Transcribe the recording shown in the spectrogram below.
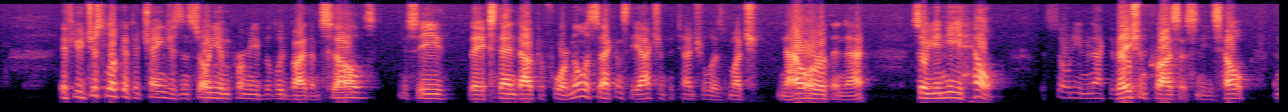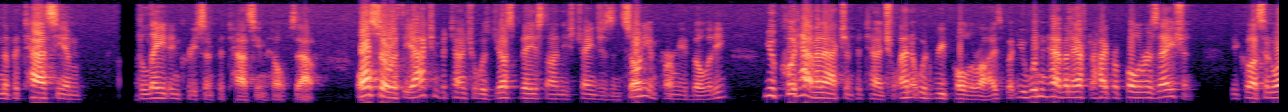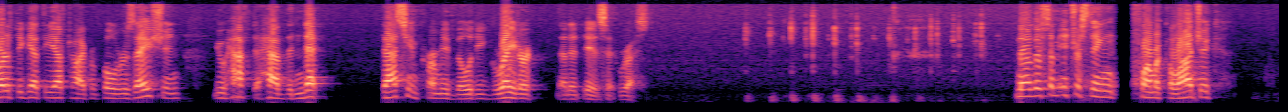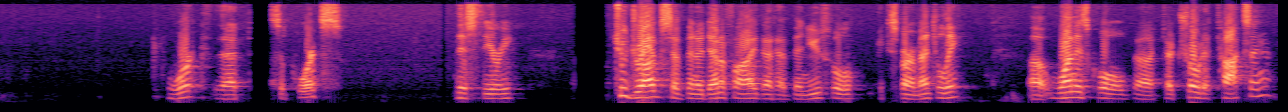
If you just look at the changes in sodium permeability by themselves, you see they extend out to four milliseconds. The action potential is much narrower than that. So you need help. The sodium inactivation process needs help, and the potassium, delayed increase in potassium helps out. Also, if the action potential was just based on these changes in sodium permeability, you could have an action potential and it would repolarize, but you wouldn't have an after hyperpolarization because in order to get the after hyperpolarization, you have to have the net potassium permeability greater than it is at rest. Now, there's some interesting pharmacologic work that supports this theory. Two drugs have been identified that have been useful experimentally. Uh, one is called uh, tetrodotoxin.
